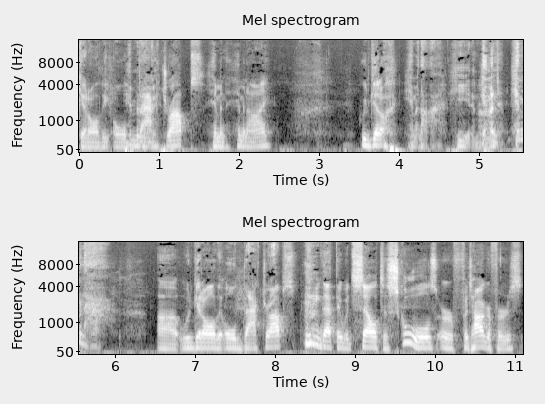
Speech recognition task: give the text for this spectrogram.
get all the old Him and I. backdrops him and him and i we'd get all him and i He and him I. and him and i uh, would get all the old backdrops that they would sell to schools or photographers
